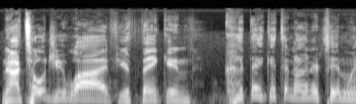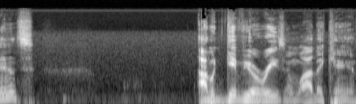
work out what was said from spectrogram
Now I told you why. If you're thinking, could they get to nine or ten wins? I would give you a reason why they can.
